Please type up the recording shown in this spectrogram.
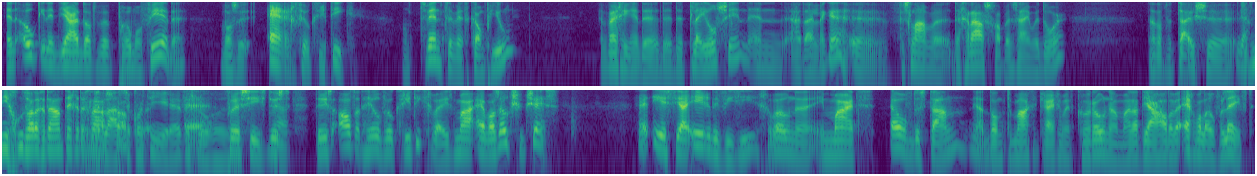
En ook in het jaar dat we promoveerden was er erg veel kritiek. Want Twente werd kampioen. En wij gingen de, de, de play-offs in. En uiteindelijk hè, uh, verslaan we de graafschap en zijn we door. Nadat we thuis uh, ja. niet goed hadden gedaan tegen de Graafschap. De laatste kwartier, hè? Uh, precies. Dus ja. er is altijd heel veel kritiek geweest. Maar er was ook succes. Het eerste jaar eredivisie. Gewoon in maart 11e staan. Ja, dan te maken krijgen met corona. Maar dat jaar hadden we echt wel overleefd.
